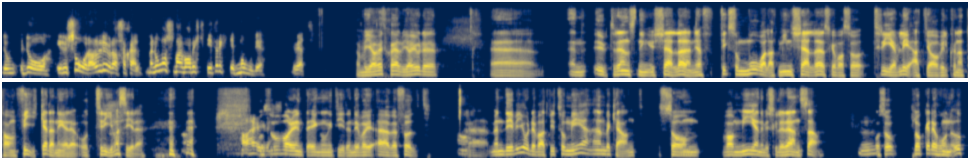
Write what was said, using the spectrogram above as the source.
då, då, är det svårare att lura sig själv. Men då måste man vara riktigt, riktigt modig. Du vet. Ja, men jag vet själv, jag gjorde eh, en utrensning i källaren. Jag fick som mål att min källare ska vara så trevlig att jag vill kunna ta en fika där nere och trivas i det. Ja. Och så var det inte en gång i tiden, det var ju överfullt. Ja. Eh, men det vi gjorde var att vi tog med en bekant som mm. var med när vi skulle rensa. Mm. Och så plockade hon upp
